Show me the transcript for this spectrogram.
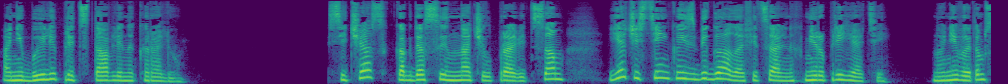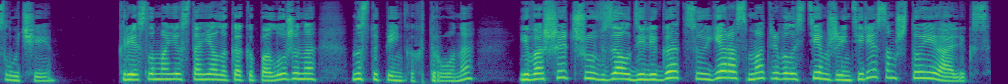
они были представлены королю. Сейчас, когда сын начал править сам, я частенько избегала официальных мероприятий, но не в этом случае. Кресло мое стояло, как и положено, на ступеньках трона, и вошедшую в зал делегацию я рассматривала с тем же интересом, что и Алекс.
